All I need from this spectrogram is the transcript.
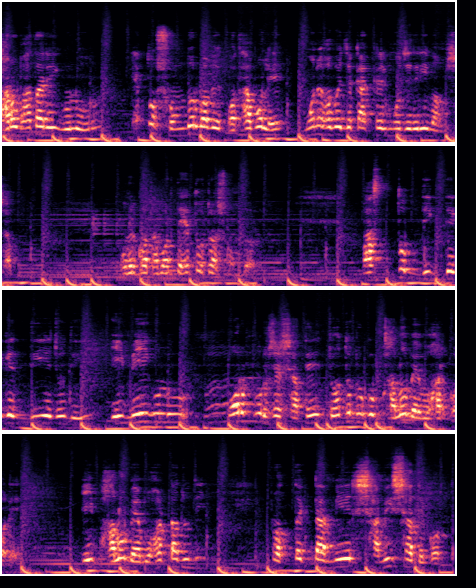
বারো ভাতারিগুলোর এত সুন্দরভাবে কথা বলে মনে হবে যে কাকরেল মজিদের ইমাম সাহেব। ওদের কথাবার্তা এতটা সুন্দর। বাস্তব দিক থেকে দিয়ে যদি এই মেয়েগুলো পরপুরুষের সাথে যতটুকু ভালো ব্যবহার করে, এই ভালো ব্যবহারটা যদি প্রত্যেকটা মেয়ের স্বামীর সাথে করত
